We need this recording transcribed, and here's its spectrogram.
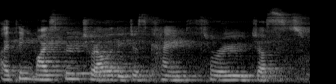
I think my spirituality just came through just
